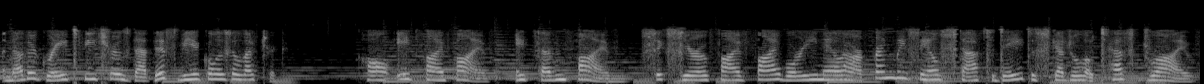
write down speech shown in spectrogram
Another great feature is that this vehicle is electric. Call 855-875-6055 or email our friendly sales staff today to schedule a test drive.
